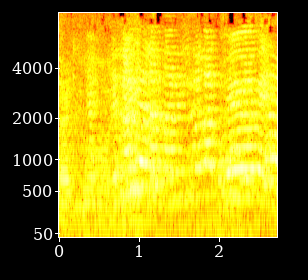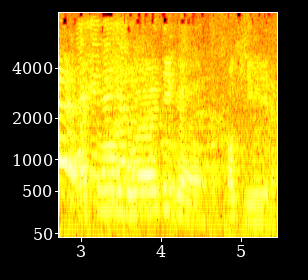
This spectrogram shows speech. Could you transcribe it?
satu, satu, dua, tiga. Okey, dah.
